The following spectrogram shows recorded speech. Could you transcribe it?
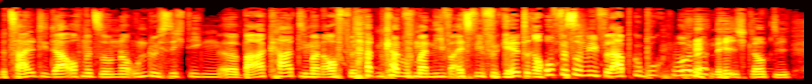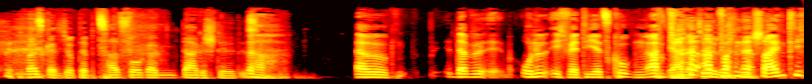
Bezahlt die da auch mit so einer undurchsichtigen äh, Barcard, die man aufladen kann, wo man nie weiß, wie viel Geld drauf ist und wie viel abgebucht wurde? nee, ich glaube, die, ich weiß gar nicht, ob der Bezahlvorgang dargestellt ist. Ja. Äh, da, ohne, ich werde die jetzt gucken. Ab, Ja, natürlich, ab wann ja. erscheint die?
